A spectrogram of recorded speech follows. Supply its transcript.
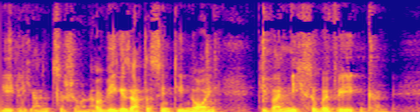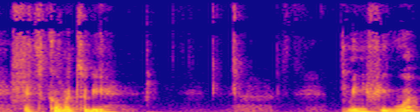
niedlich anzuschauen. Aber wie gesagt, das sind die neuen, die man nicht so bewegen kann. Jetzt kommen wir zu die Minifigur.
